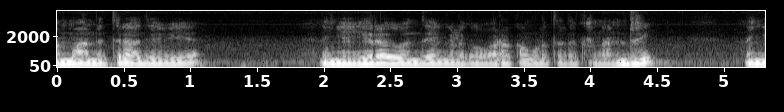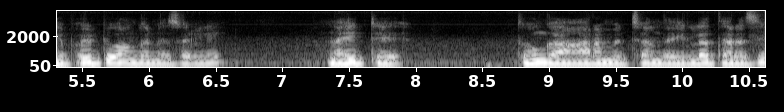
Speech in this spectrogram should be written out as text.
அம்மா நித்ரா தேவியை நீங்கள் இரவு வந்து எங்களுக்கு உறக்கம் கொடுத்ததுக்கு நன்றி. நீங்கள் போயிட்டு வாங்கன்னு சொல்லி நைட்டு தூங்க ஆரம்பித்த அந்த இல்லத்தரசி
